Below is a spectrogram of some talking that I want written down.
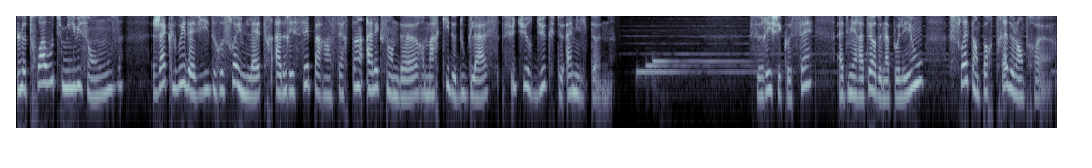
Le 3 août 1811, Jacques-Louis David reçoit une lettre adressée par un certain Alexander, marquis de Douglas, futur duc de Hamilton. Ce riche Écossais, admirateur de Napoléon, souhaite un portrait de l'empereur.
